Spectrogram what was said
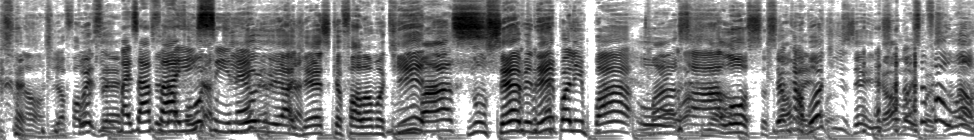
isso não, você já falou Pois que é. Mas a vaia falou em si, né? Eu e a Jéssica falamos aqui, Mas. não serve nem pra limpar o- Mas- a não. louça. Você Calma acabou aí, de dizer isso. Calma não, aí, você falou. Não,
